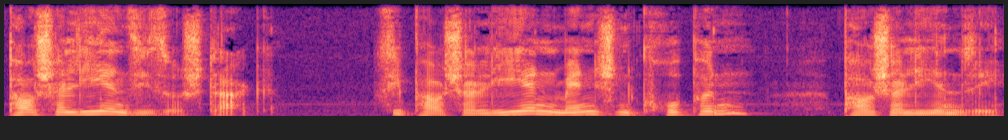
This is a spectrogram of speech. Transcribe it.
pauschalieren sie so stark. Sie pauschalieren Menschengruppen, pauschalieren sie.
